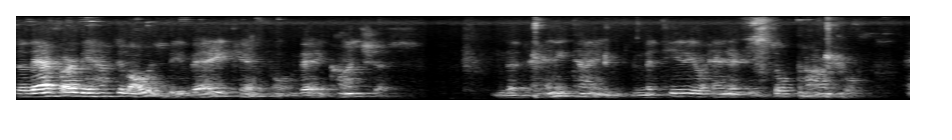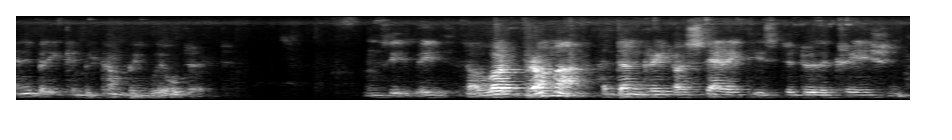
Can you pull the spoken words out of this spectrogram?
So therefore we have to always be very careful, very conscious that any time the material energy is so powerful, anybody can become bewildered. And see, the, so Lord Brahma had done great austerities to do the creation,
